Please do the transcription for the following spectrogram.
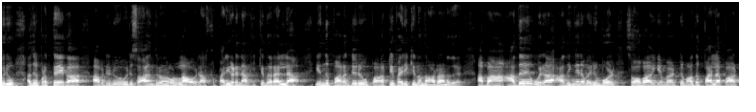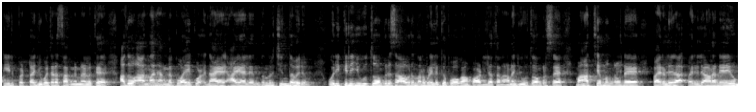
ഒരു അതിൽ പ്രത്യേക അവരുടെ ഒരു സ്വാതന്ത്ര്യമുള്ള ഒരു പരിഗണന അർഹിക്കുന്നവരല്ല എന്ന് പറഞ്ഞൊരു പാർട്ടി ഭരിക്കുന്ന നാടാണിത്. അപ്പോൾ അത് ഒരാ അതിങ്ങനെ വരുമ്പോൾ സ്വാഭാവികമായിട്ടും അത് പല പാർട്ടിയിൽപ്പെട്ട യുവജന സംഘടനകൾക്ക് അത് ആ എന്നാൽ ഞങ്ങൾക്ക് വായിക്കോ ആയ- ആയാൽ എന്തെന്നൊരു ചിന്ത വരും. ഒരിക്കലും യൂത്ത് കോൺഗ്രസ് ആ ഒരു നടപടിയിലേക്ക് പോകാൻ പാടില്ലാത്തതാണ് യൂത്ത് കോൺഗ്രസ് മാധ്യമങ്ങളുടെ പരിലാ പരിലാളനയും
